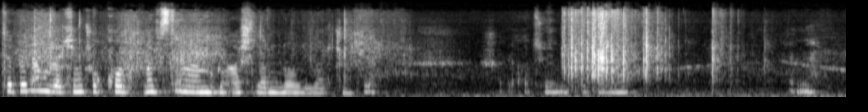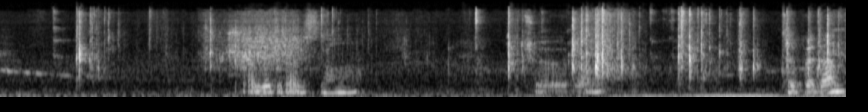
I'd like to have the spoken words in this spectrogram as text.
Tepeden bırakayım. Çok korkutmak istemiyorum. Bugün aşılarında oldular çünkü. Şöyle atıyorum. Hemen. Şöyle biraz daha atıyorum. Tepeden.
